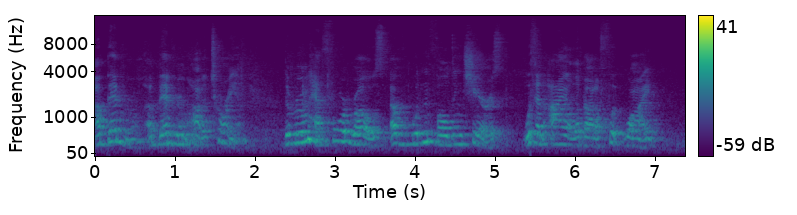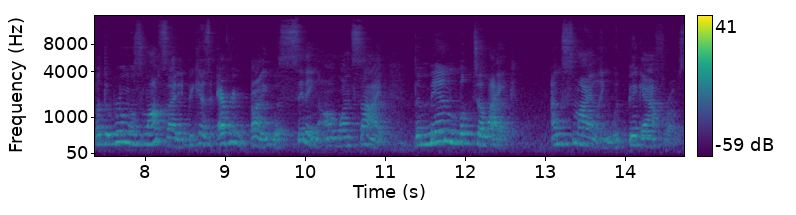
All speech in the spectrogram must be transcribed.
a bedroom, a bedroom auditorium. The room had four rows of wooden folding chairs with an aisle about a foot wide, but the room was lopsided because everybody was sitting on one side. The men looked alike, unsmiling with big afros.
